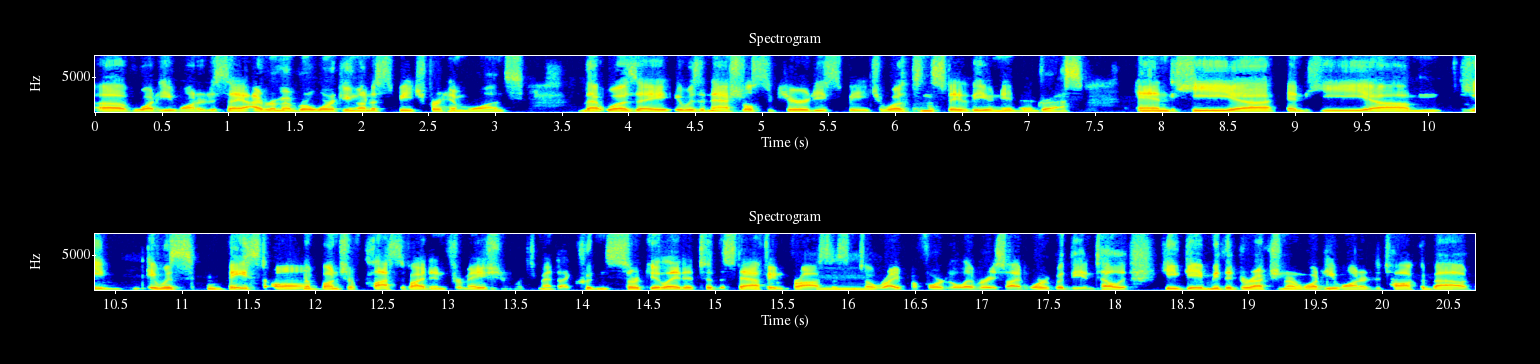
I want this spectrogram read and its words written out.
of what he wanted to say. I remember working on a speech for him once that was a it was a national security speech. It wasn't the State of the Union address. And he uh, and he um, he it was based on a bunch of classified information, which meant I couldn't circulate it to the staffing process mm. until right before delivery. So I'd work with the intel. He gave me the direction on what he wanted to talk about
